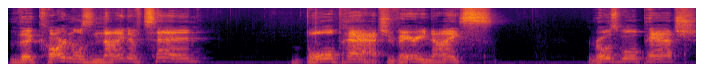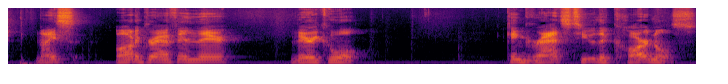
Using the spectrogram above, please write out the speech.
the Cardinals. 9 of 10. Bowl patch. Very nice. Rose Bowl patch. Nice autograph in there. Very cool. Congrats to the Cardinals.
